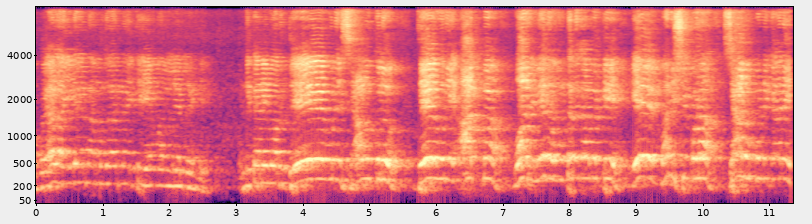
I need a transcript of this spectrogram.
ఒకవేళ అయ్యగారు అమ్మగారిని అయితే ఏమనలేదండి ఎందుకని వారు దేవుని సేవకులు దేవుని ఆత్మ వారి మీద ఉంటది కాబట్టి ఏ మనిషి కూడా సేవకుడిని కానీ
